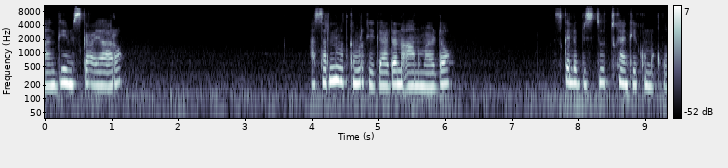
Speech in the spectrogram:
aan games ka ciyaaro. Casarnimadka markay gaadhana aan maydho iska labisto dukaankii ku noqdo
